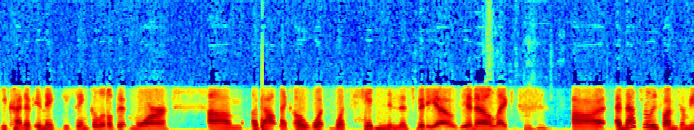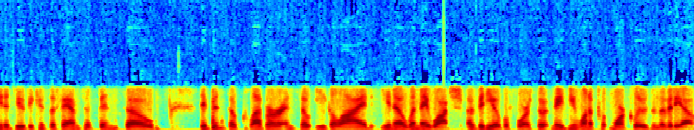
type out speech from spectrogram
you kind of it makes you think a little bit more um about like oh what what's hidden in this video you know like uh and that's really fun for me to do because the fans have been so they've been so clever and so eagle-eyed you know when they watch a video before so it made me want to put more clues in the video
